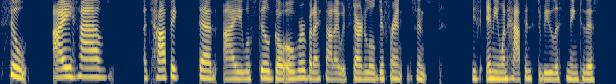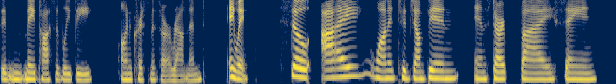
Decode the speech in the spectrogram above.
So, I have a topic that I will still go over, but I thought I would start a little different since if anyone happens to be listening to this, it may possibly be on Christmas or around then. Anyway, so I wanted to jump in and start by saying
